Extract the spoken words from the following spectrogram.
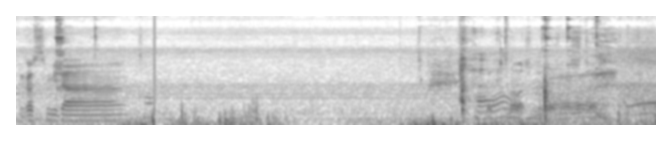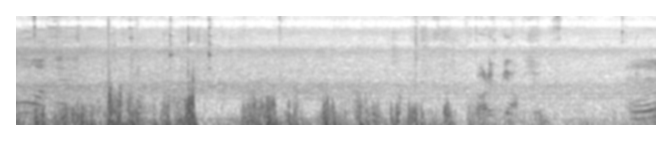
반갑습니다. 존나 맛있네, 진짜. 오, 어때? 머리핀 없이. 음.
